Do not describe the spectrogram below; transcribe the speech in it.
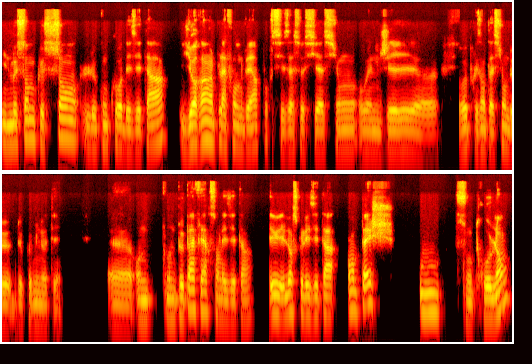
il me semble que sans le concours des États, il y aura un plafond de verre pour ces associations, ONG, euh, représentations de, communautés. Euh, on, on, ne peut pas faire sans les États. Et lorsque les États empêchent ou sont trop lents,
